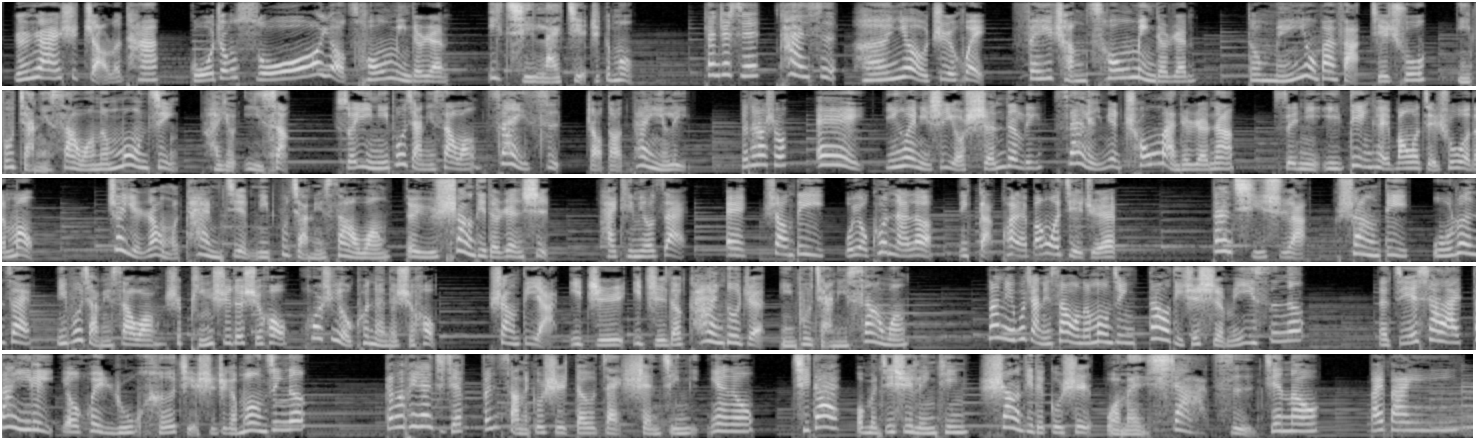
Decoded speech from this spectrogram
仍然是找了他国中所有聪明的人一起来解这个梦。但这些看似很有智慧、非常聪明的人都没有办法解出尼布甲尼撒王的梦境还有异象，所以尼布甲尼撒王再一次找到但以理，跟他说：“哎。”因为你是有神的灵在里面充满的人呐，所以你一定可以帮我解除我的梦。这也让我们看见尼布甲尼撒王对于上帝的认识，还停留在：哎，上帝，我有困难了，你赶快来帮我解决。但其实啊，上帝无论在尼布甲尼撒王是平时的时候，或是有困难的时候，上帝啊，一直一直的看顾着尼布甲尼撒王。那尼布甲尼撒王的梦境到底是什么意思呢？那接下来大以里又会如何解释这个梦境呢？刚刚佩珊姐姐分享的故事都在圣经里面哦，期待我们继续聆听上帝的故事。我们下次见喽，拜拜。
